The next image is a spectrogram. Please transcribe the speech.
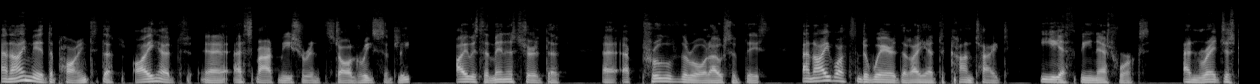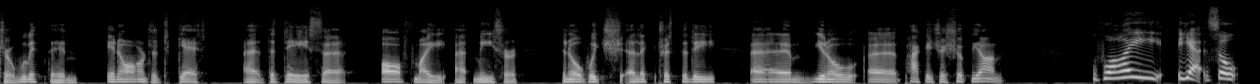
And I made the point that I had uh, a smart meter installed recently. I was the minister that uh, approved the rollout of this, and I wasn't aware that I had to contact ESB networks and register with them in order to get uh, the data off my uh, meter to know which electricity um, you know, uh, package I should be on. Why? Yeah. So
